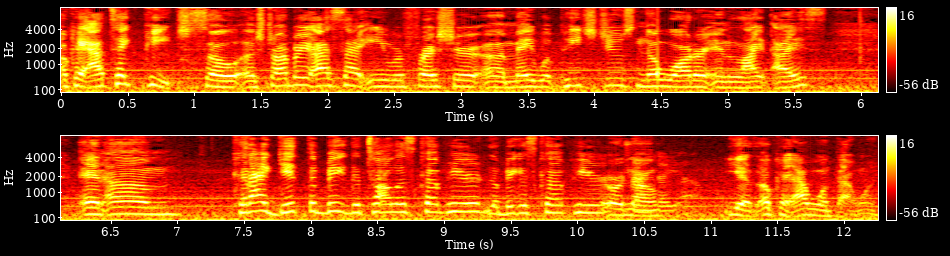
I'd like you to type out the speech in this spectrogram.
Okay, I'll take peach. So a strawberry acai refresher uh, made with peach juice, no water, and light ice. And um, could I get the big, the tallest cup here, the biggest cup here, or no? yeah. Yes. Okay, I want that one.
